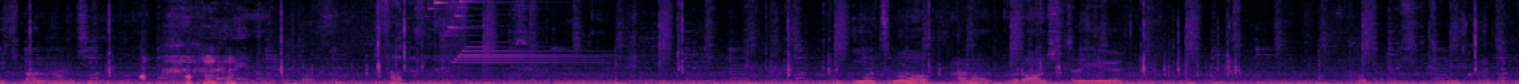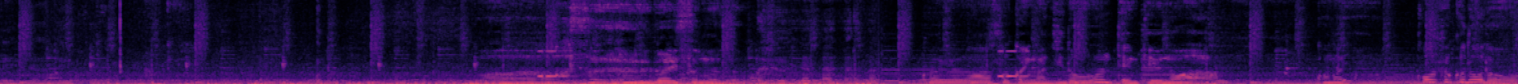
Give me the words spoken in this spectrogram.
一番安心。そうですね。いつもあのローンチというごいスムーズ。こういうあそうか今自動運転っていうのはこの高速道路を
